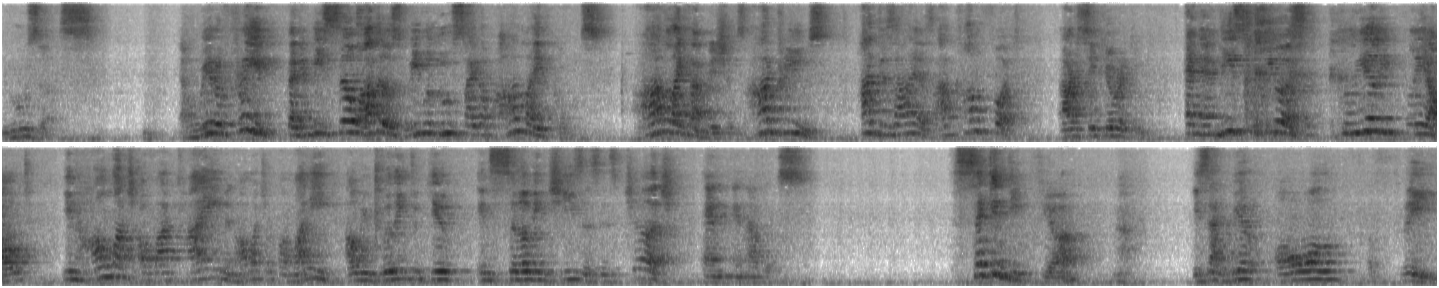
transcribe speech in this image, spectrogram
losers. And we're afraid that if we serve others, we will lose sight of our life goals, our life ambitions, our dreams, our desires, our comfort, our security. And, and these fears clearly play out in how much of our time and how much of our money are we willing to give in serving Jesus, His church, and, and others. Second deep fear is that we are all afraid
